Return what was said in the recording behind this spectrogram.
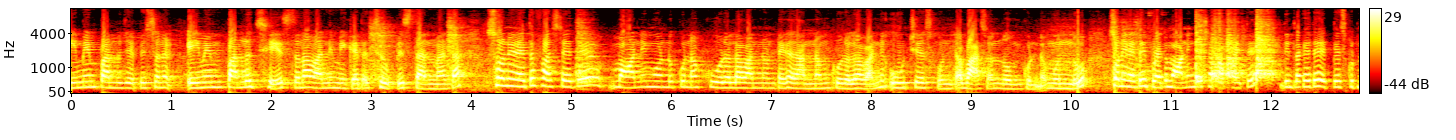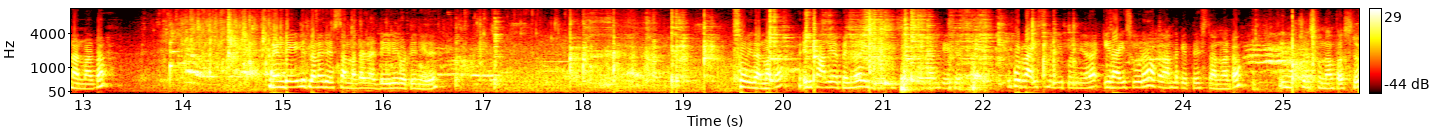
ఏమేమి పనులు చేపిస్తాను ఏమేమి పనులు చేస్తానో అవన్నీ మీకైతే చూపిస్తాను అనమాట సో నేనైతే ఫస్ట్ అయితే మార్నింగ్ వండుకున్న కూరలు అవన్నీ ఉంటాయి కదా అన్నం కూరలు అవన్నీ ఊడ్ చేసుకుంటా బాసం తోముకుంటా ముందు. సో నేనైతే ఇప్పుడైతే మార్నింగ్ చేసిన పప్పు అయితే దీంట్లోకైతే ఎత్తేసుకుంటున్నాను అనమాట నేను డైలీ ఇట్లానే చేస్తాను అనమాట నా డైలీ రొటీన్ ఇది. సో ఇదన్నమాట. ఇది ఖాళీ అయిపోయింది కదా ఇది వేసేస్తాను ఇప్పుడు రైస్ మిగిలిపోయింది కదా ఈ రైస్ కూడా ఒక దాంట్లోకి ఎత్తేస్తాను అనమాట ఇది మిక్స్ చేసుకుందాం ఫస్ట్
